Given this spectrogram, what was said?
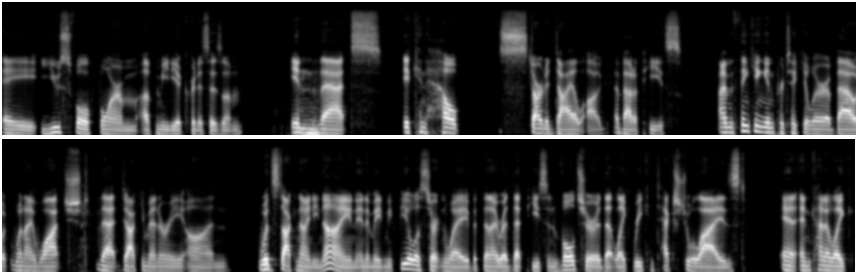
a useful form of media criticism in Mhm. that it can help start a dialogue about a piece. I'm thinking in particular about when I watched that documentary on Woodstock 99 and it made me feel a certain way, but then I read that piece in Vulture that like recontextualized and, and kind of like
